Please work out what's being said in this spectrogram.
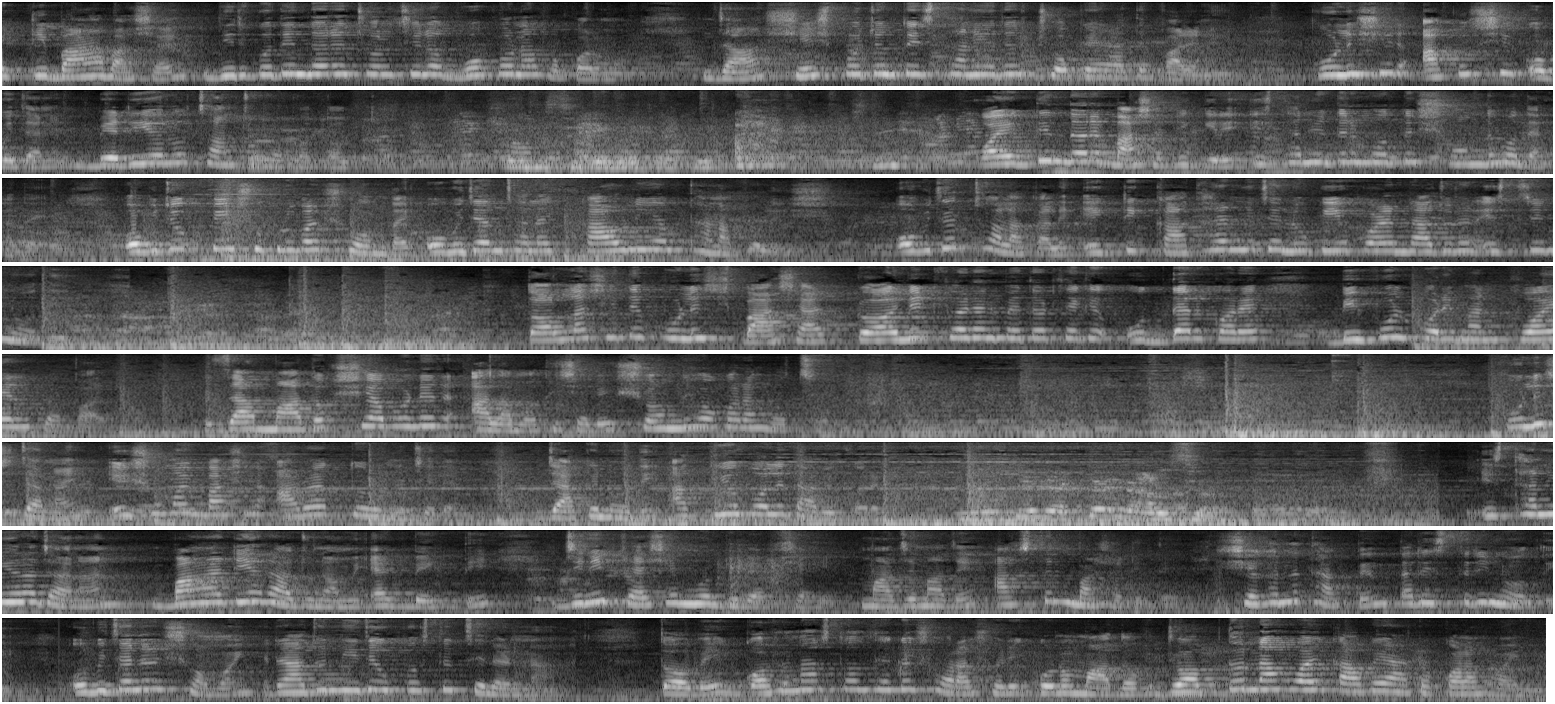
একটি বাড়া বাসায় দীর্ঘদিন ধরে চলছিল গোপন অপকর্ম, যা শেষ পর্যন্ত স্থানীয়দের চোখে এড়াতে পারেনি। পুলিশের আকস্মিক অভিযানে বেরিয়ে এলো চাঞ্চল্যকর তথ্য। কয়েকদিন ধরে বাসাটি ঘিরে স্থানীয়দের মধ্যে সন্দেহ দেখা দেয়। অভিযোগ পেয়ে শুক্রবার সন্ধ্যায় অভিযান চালায় কাউনিয়াম থানা পুলিশ। অভিযান চলাকালে একটি কাঁথার নিচে লুকিয়ে পড়েন রাজনের স্ত্রী নদী। তল্লাশিতে পুলিশ বাসার টয়লেট ফ্যানের ভেতর থেকে উদ্ধার করে বিপুল পরিমাণ ফয়েল পেপার যা মাদক সেবনের আলামত হিসেবে সন্দেহ করা হচ্ছে। পুলিশ জানায় এই সময় বাসায় আরও এক তরুণী ছিলেন যাকে নদী আত্মীয় বলে দাবি করেন স্থানীয়রা জানান বাহাটিয়া রাজু নামে এক ব্যক্তি, যিনি ফ্রেশে মুরগি ব্যবসায়ী, মাঝে মাঝে আসতেন বাসাটিতে। সেখানে থাকতেন তার স্ত্রী নদী। অভিযানের সময় রাজু নিজে উপস্থিত ছিলেন না। তবে ঘটনাস্থল থেকে সরাসরি কোনো মাদক জব্দ না হওয়ায় কাউকে আটক করা হয়নি।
